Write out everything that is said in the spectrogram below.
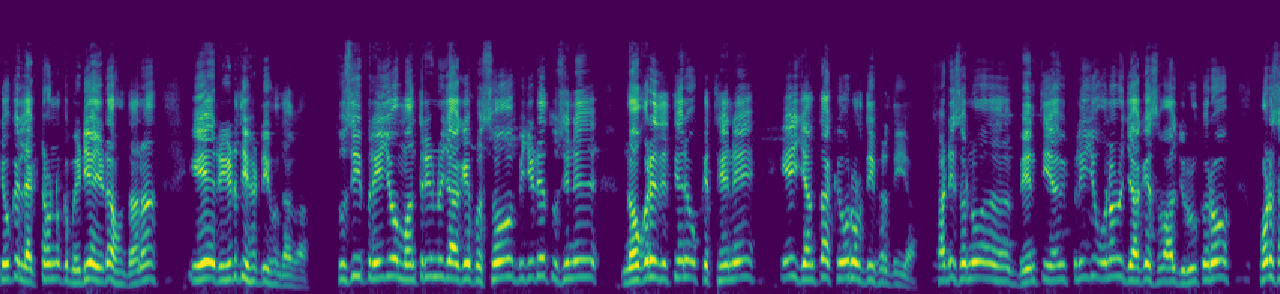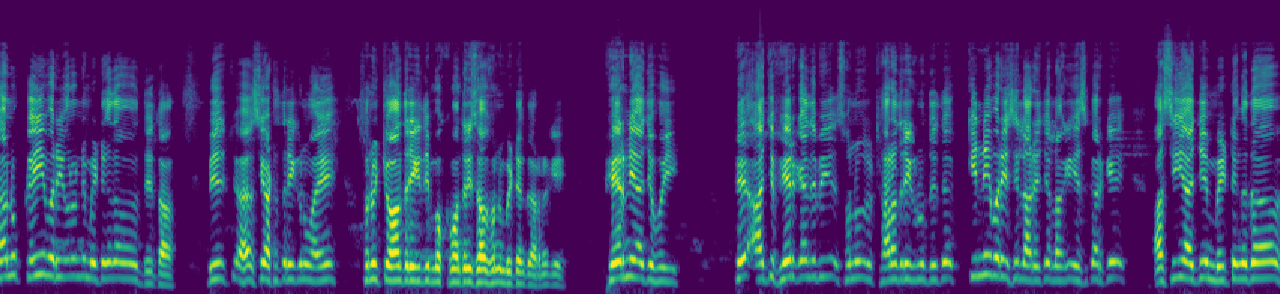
ਕਿਉਂਕਿ ਇਲੈਕਟ੍ਰੋਨਿਕ ਮੀਡੀਆ ਜਿਹੜਾ ਹੁੰਦਾ ਨਾ, ਇਹ ਰੀੜ ਦੀ ਹੱਡੀ ਹੁੰਦਾਗਾ। ਤੁਸੀਂ ਪਲੀਜ਼ ਉਹ ਮੰਤਰੀ ਨੂੰ ਜਾ ਕੇ ਪੁੱਛੋ ਵੀ ਜਿਹੜੇ ਤੁਸੀਂ ਨੇ ਨੌਕਰੀਆਂ ਦਿੱਤੀਆਂ ਨੇ, ਉਹ ਕਿੱਥੇ ਨੇ? ਇਹ ਜਨਤਾ ਕਿਉਂ ਰੁਲਦੀ ਫਿਰਦੀ ਆ? ਸਾਡੀ ਤੁਹਾਨੂੰ ਬੇਨਤੀ ਆ ਵੀ ਪਲੀਜ਼ ਉਹਨਾਂ ਨੂੰ ਜਾ ਕੇ ਸਵਾਲ ਜ਼ਰੂਰ ਕਰੋ। ਹੁਣ ਸਾਨੂੰ ਕਈ ਵਾਰੀ ਉਹਨਾਂ ਨੇ ਮੀਟਿੰਗ ਦਾ ਦਿੱਤਾ ਵੀ ਅਸੀਂ 8 ਤਰੀਕ ਨੂੰ ਆਏ, ਤੁਹਾਨੂੰ 14 ਤਰੀਕ ਦੀ ਮੁੱਖ ਮੰਤਰੀ ਸਾਹਿਬ ਤੁਹਾਨੂੰ ਮੀਟਿੰਗ ਕਰਨਗੇ। ਫਿਰ ਨਹੀਂ ਅੱਜ ਹੋਈ। ਫਿਰ ਅੱਜ ਫਿਰ ਕਹਿੰਦੇ ਵੀ ਤੁਹਾਨੂੰ 18 ਤਰੀਕ ਨੂੰ ਦਿੱਤੇ। ਕਿੰਨੀ ਵਾਰੀ ਅਸੀਂ ਲਾਰੇ ਚੱਲਾਂਗੇ? ਇਸ ਕਰਕੇ ਅਸੀਂ ਅੱਜ ਇਹ ਮੀਟਿੰਗ ਦਾ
